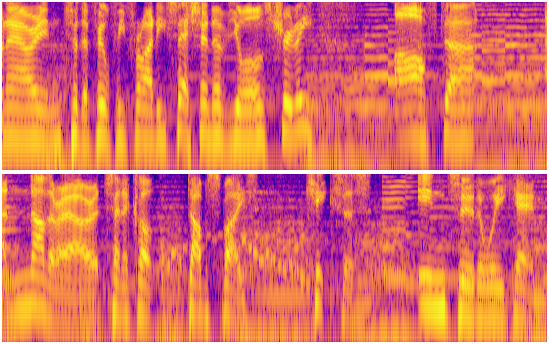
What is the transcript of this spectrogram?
An hour into the Filthy Friday session of yours truly. After another hour at 10 o'clock, Dub Space kicks us into the weekend,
